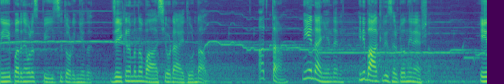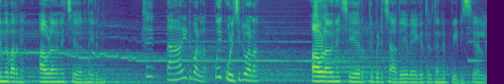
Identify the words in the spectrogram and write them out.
നീ പറഞ്ഞ പോലെ സ്പീച്ച് തുടങ്ങിയത് ജയിക്കണമെന്ന വാശിയോടെ ആയതുകൊണ്ടാവും. അത്താണ്. നീ എന്റെ അനിയൻ തന്നെ. ഇനി ബാക്കി റിസൾട്ട് വന്നതിന് ശേഷം. എന്ന് പറഞ്ഞ് അവളവനെ ചേർന്നിരുന്നു. "ഹേ, നാറിയിട്ട് പാടില്ല. പോയി കുളിച്ചിട്ട് പാടാ അവൾ അവനെ ചേർത്ത് പിടിച്ച അതേ വേഗത്തിൽ തന്നെ പിടിച്ചു തള്ളി.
